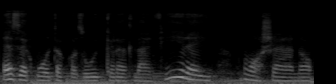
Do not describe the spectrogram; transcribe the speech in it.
Ezek voltak az új keletlány hírei vasárnap.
